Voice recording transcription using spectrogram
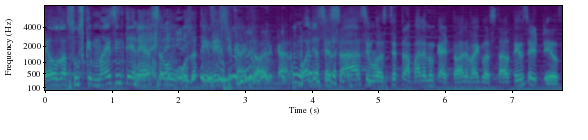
é os assuntos que mais interessam os atendentes de cartório, cara. Pode acessar, se você trabalha no cartório, vai gostar, eu tenho certeza.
